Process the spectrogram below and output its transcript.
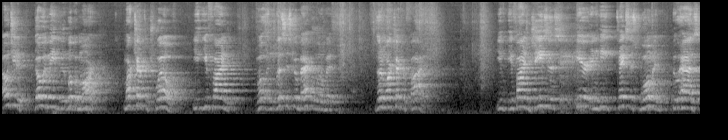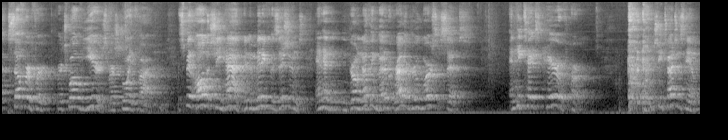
I want you to go with me to the book of Mark. Mark chapter 12. You, you find, well, let's just go back a little bit. Go to Mark chapter 5. You, you find Jesus here, and he takes this woman who has suffered for, for 12 years, verse 25. Spent all that she had, been to many physicians, and had grown nothing better, but rather grew worse, it says. And he takes care of her. she touches him.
